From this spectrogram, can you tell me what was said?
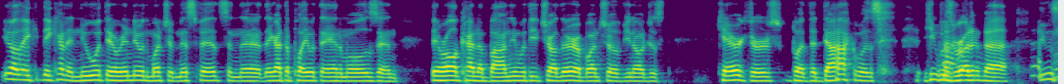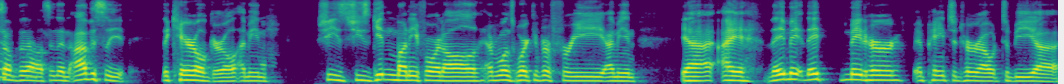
you know, they they kind of knew what they were into with a bunch of misfits, and they they got to play with the animals, and they were all kind of bonding with each other. A bunch of you know just characters, but the Doc was he was running uh he was something else, and then obviously the Carole girl. I mean, she's she's getting money for it all. Everyone's working for free. I mean. Yeah, I, they made they made her and painted her out to be uh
